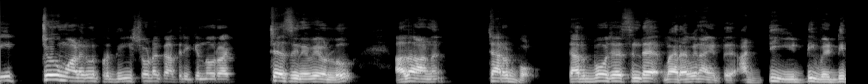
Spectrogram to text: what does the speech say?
ഏറ്റവും ആളുകൾ പ്രതീക്ഷയോടെ കാത്തിരിക്കുന്ന ഒരൊറ്റ സിനിമയേ ഉള്ളൂ. അതാണ് ടർബോ ടർബോ ജേസിന്റെ വരവിനായിട്ട് അടി ഇടി വെടി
